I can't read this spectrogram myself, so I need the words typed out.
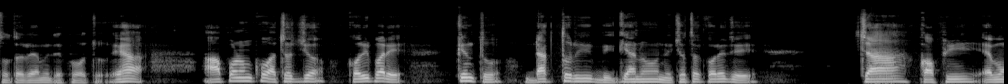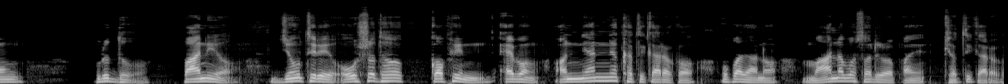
ସତରରେ ଆମେ ଦେଖାଉଛୁ ଏହା ଆପଣଙ୍କୁ ଆଶ୍ଚର୍ଯ୍ୟ କରିପାରେ କିନ୍ତୁ ଡାକ୍ତରୀ ବିଜ୍ଞାନ ନିଶ୍ଚିତ କରେ ଯେ ଚା କଫି ଏବଂ ମୃଦୁ ପାନୀୟ ଯେଉଁଥିରେ ଔଷଧ କଫିନ୍ ଏବଂ ଅନ୍ୟାନ୍ୟ କ୍ଷତିକାରକ ଉପାଦାନ ମାନବ ଶରୀର ପାଇଁ କ୍ଷତିକାରକ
